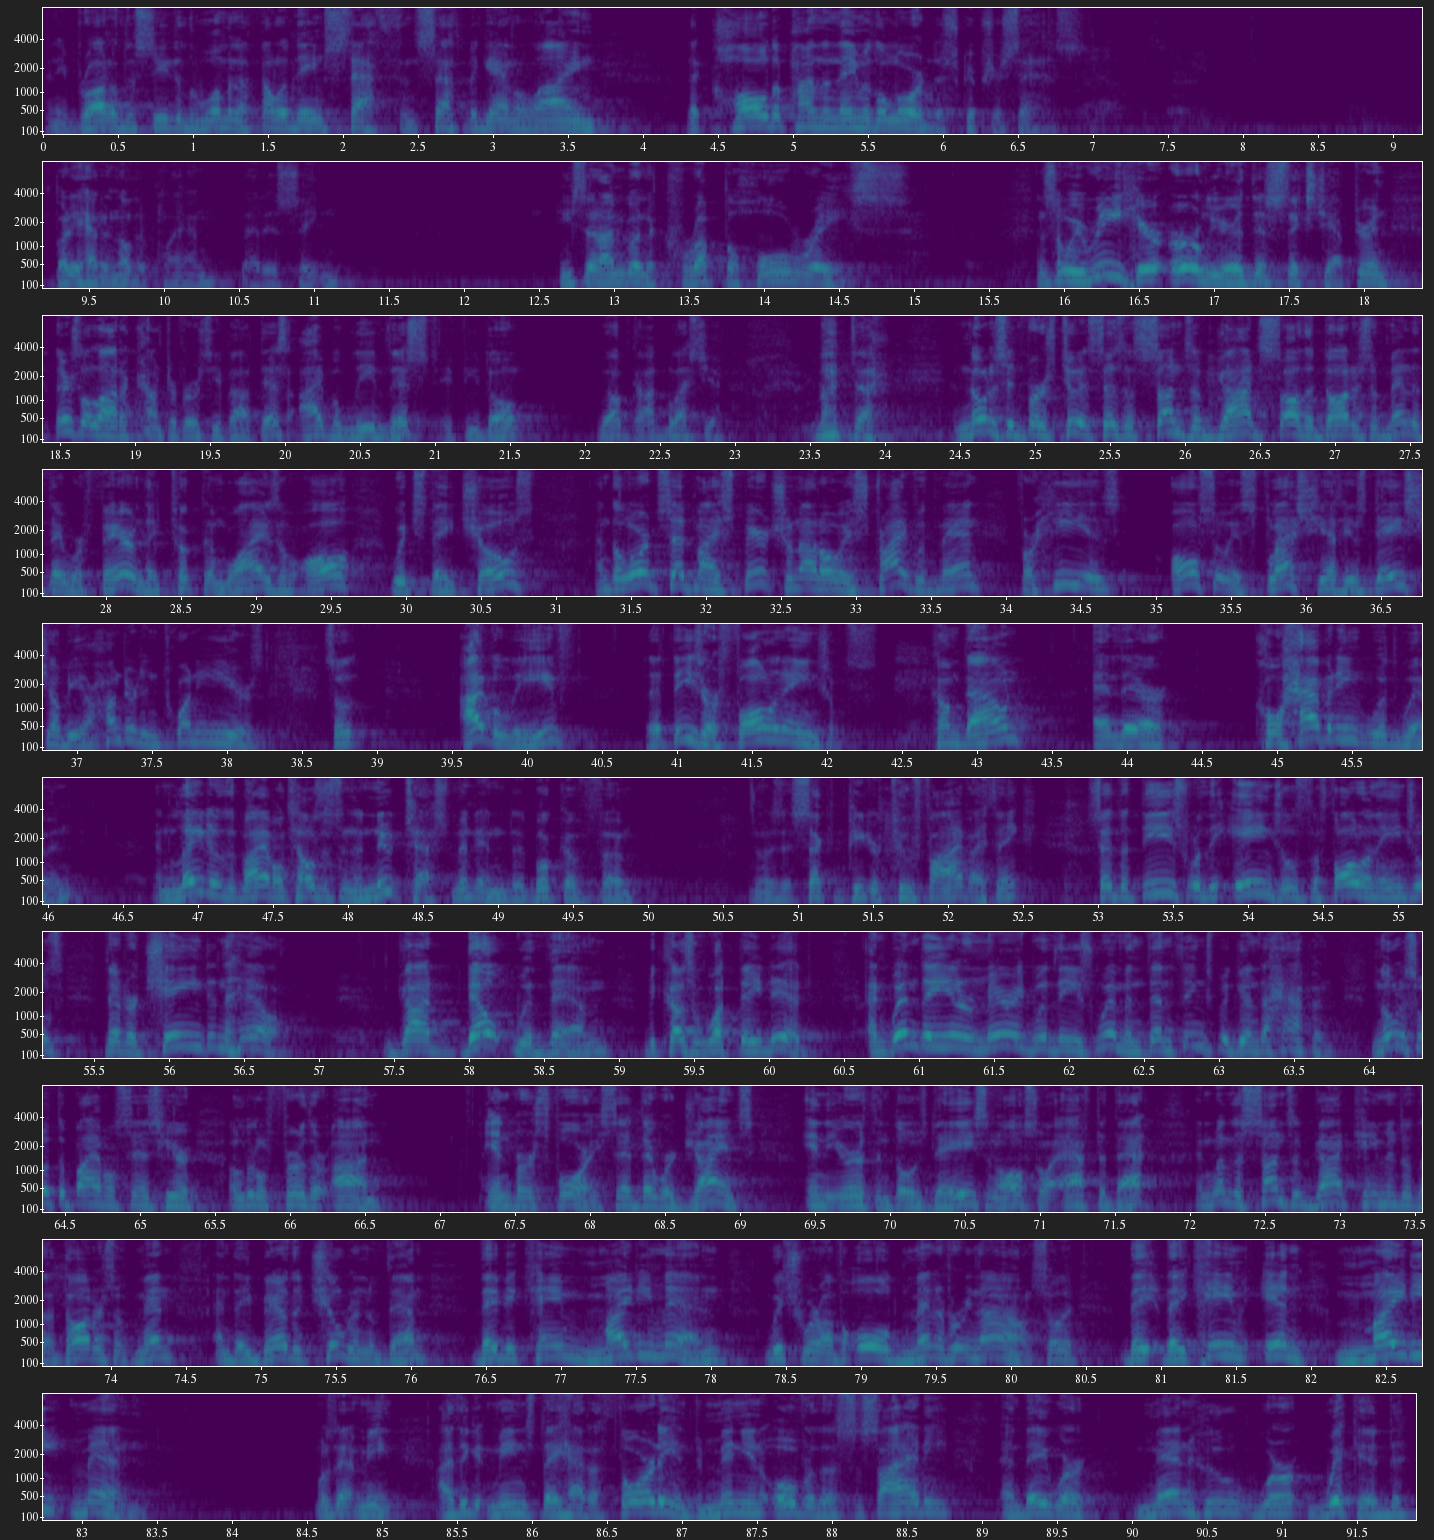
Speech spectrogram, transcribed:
And he brought of the seed of the woman a fellow named Seth. And Seth began a line that called upon the name of the Lord, the scripture says. But he had another plan, that is Satan. He said, I'm going to corrupt the whole race. And so we read here earlier this sixth chapter, and there's a lot of controversy about this. I believe this. If you don't, well, God bless you. But uh, notice in verse 2 it says, The sons of God saw the daughters of men that they were fair, and they took them wives of all which they chose. And the Lord said, My spirit shall not always strive with man, for he is also his flesh, yet his days shall be a 120 years. So I believe that these are fallen angels come down and they're cohabiting with women. And later, the Bible tells us in the New Testament, in the book of, um, what is it, 2 Peter 2 5, I think, said that these were the angels, the fallen angels, that are chained in hell. God dealt with them because of what they did. And when they intermarried with these women, then things began to happen. Notice what the Bible says here a little further on in verse 4. He said, There were giants in the earth in those days and also after that. And when the sons of God came into the daughters of men, and they bare the children of them, they became mighty men, which were of old men of renown. So they, they came in mighty men. What does that mean? I think it means they had authority and dominion over the society, and they were men who were wicked,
